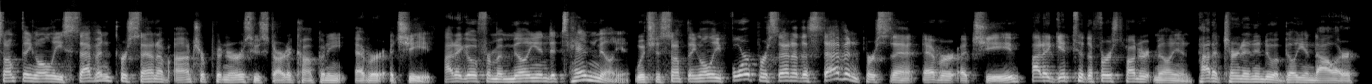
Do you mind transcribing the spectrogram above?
something only 7% of entrepreneurs who start a company ever achieve. How to go from a million to 10 million, which is something only 4% of the 7% ever achieve. How to get to the first 100 million, how to turn it into a billion dollar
